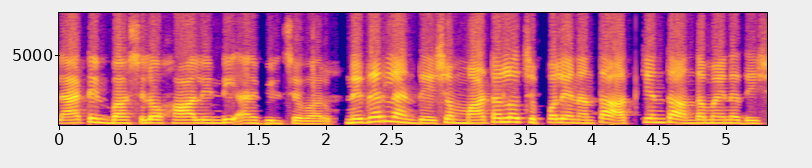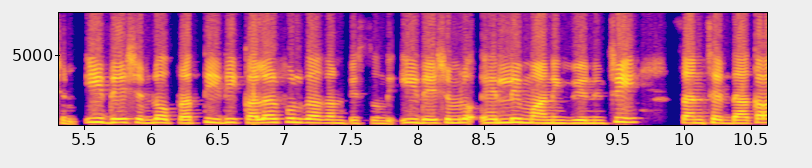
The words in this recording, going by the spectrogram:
లాటిన్ భాషలో హాలిండి అని పిలిచేవారు. నెదర్లాండ్ దేశం మాటల్లో చెప్పలేనంత అత్యంత అందమైన దేశం. ఈ దేశంలో ప్రతిదీ కలర్ఫుల్గా కనిపిస్తుంది. ఈ దేశంలో ఎర్లీ మార్నింగ్ వ్యూ నుంచి సన్సెట్ దాకా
